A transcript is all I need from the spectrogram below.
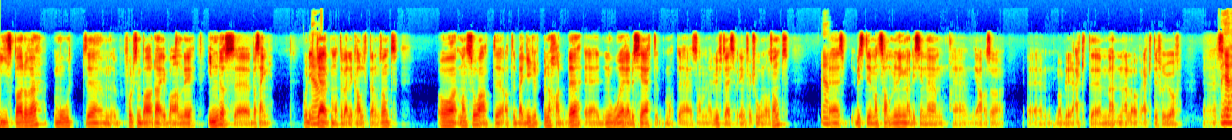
isbadere mot eh, folk som bader i vanlig innendørsbasseng, hvor det ikke Ja. er på en måte veldig kaldt eller noe sånt. Og man så at, at begge gruppene hadde eh, noe redusert på en måte, sånn luftveisinfeksjoner og sånt. Ja. Eh, hvis de, man sammenligner de sine eh, ja, altså, eh, Hva blir det? Ekte menn eller ekte fruer. Eh, så, Ja.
